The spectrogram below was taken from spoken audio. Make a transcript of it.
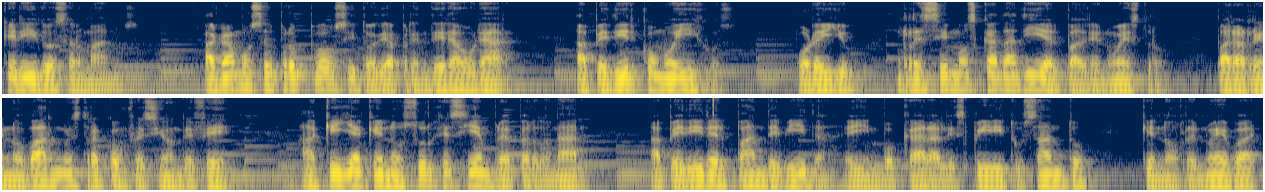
Queridos hermanos, hagamos el propósito de aprender a orar, a pedir como hijos. Por ello, recemos cada día el Padre nuestro, para renovar nuestra confesión de fe, aquella que nos surge siempre a perdonar, a pedir el pan de vida e invocar al Espíritu Santo que nos renueva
